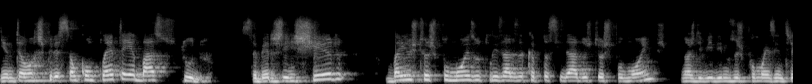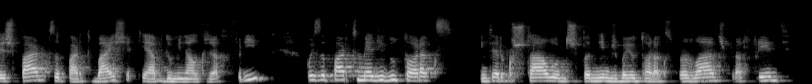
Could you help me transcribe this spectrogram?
E então a respiração completa é a base de tudo. Saberes encher bem os teus pulmões, utilizares a capacidade dos teus pulmões. Nós dividimos os pulmões em três partes: a parte baixa, que é a abdominal que já referi, depois a parte média do tórax, intercostal, onde expandimos bem o tórax para os lados, para a frente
